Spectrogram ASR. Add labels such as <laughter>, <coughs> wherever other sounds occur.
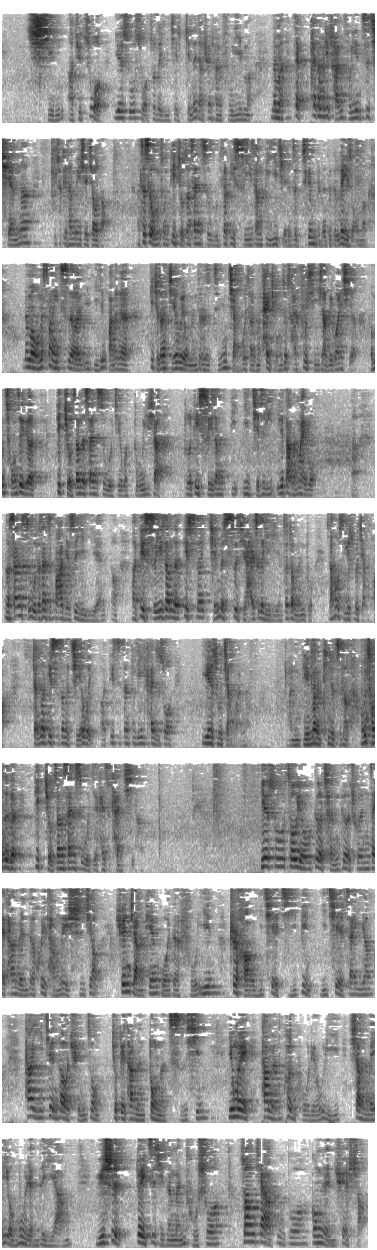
行啊，去做耶稣所做的一切。简单讲，宣传福音嘛。那么在派他们去传福音之前呢，就是给他们一些教导。这是我们从第九章三十五到第十一章第一节的这根本的这个内容了。那么我们上一次啊，已已经把那个第九章结尾，我们这个曾经讲过，讲什么太久，我们就还复习一下，没关系了。我们从这个第九章的三十五节，我读一下，读到第十一章第一节，是一一个大的脉络啊。那三十五到三十八节是引言啊啊，第十一章的第十章前面四节还是个引言，这叫门徒，然后是耶稣的讲话，讲到第十章的结尾啊，第十章第一节一开始说耶稣讲完了。啊，你你慢慢听就知道。我们从这个第九章三十五节开始看起啊。耶稣周游各城各村，在他们的会堂内施教，宣讲天国的福音，治好一切疾病、一切灾殃。他一见到群众，就对他们动了慈心，因为他们困苦流离，像没有牧人的羊。于是对自己的门徒说。庄稼故多，工人却少，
